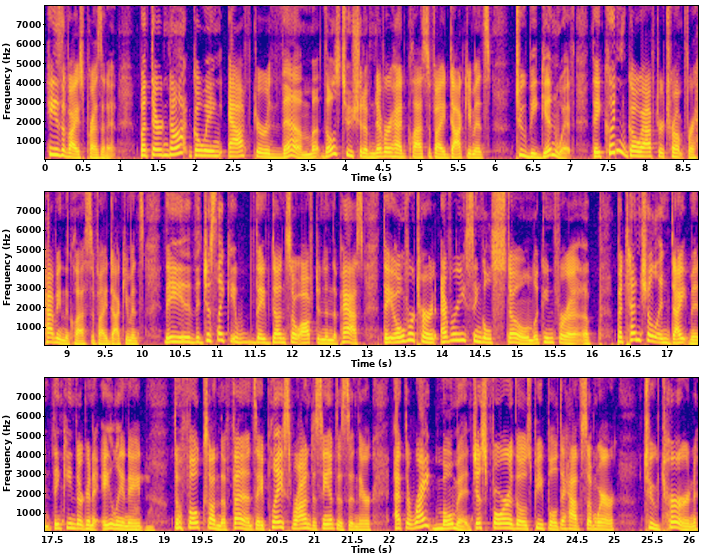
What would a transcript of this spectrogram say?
He's a vice president. But they're not going after them. Those two should have never had classified documents to begin with. They couldn't go after Trump for having the classified documents. They, just like they've done so often in the past, they overturn every single stone looking for a, a potential indictment, thinking they're going to alienate mm-hmm. The folks on the fence. They place Ron DeSantis in there at the right moment just for those people to have somewhere to turn.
